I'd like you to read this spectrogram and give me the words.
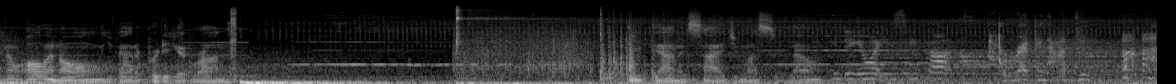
You know, all in all, you've had a pretty good run. Deep down inside, you must have known You digging what you see, Pop? I reckon I do.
